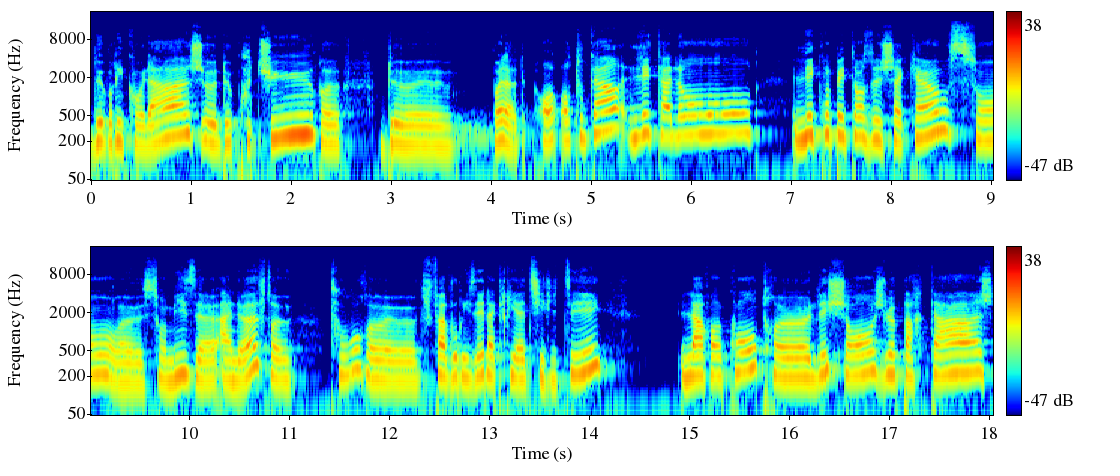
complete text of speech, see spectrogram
de bricolage, de couture, euh, de voilà. En, tout cas, les talents, les compétences de chacun sont euh, sont mises à l'œuvre pour euh, favoriser la créativité, la rencontre, euh, l'échange, le partage,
